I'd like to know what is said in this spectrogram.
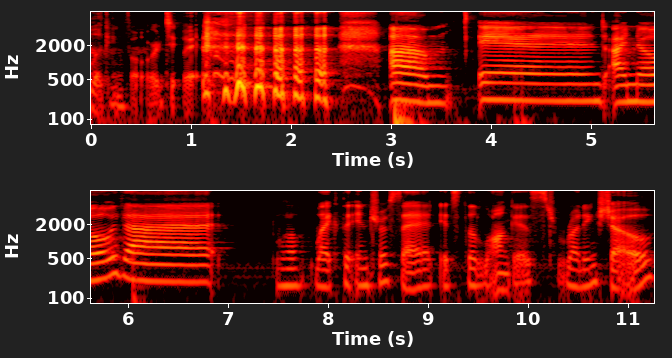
looking forward to it. um, and I know that, well, like the intro said, it's the longest running show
